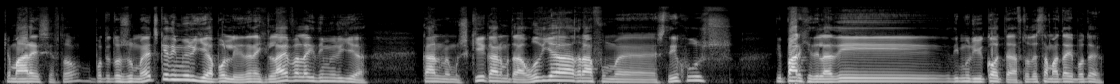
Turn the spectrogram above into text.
Και μου αρέσει αυτό. Οπότε το ζούμε έτσι και δημιουργία πολύ. Δεν έχει live, αλλά έχει δημιουργία. Κάνουμε μουσική, κάνουμε τραγούδια, γράφουμε στίχους. Υπάρχει δηλαδή δημιουργικότητα. Αυτό δεν σταματάει ποτέ;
